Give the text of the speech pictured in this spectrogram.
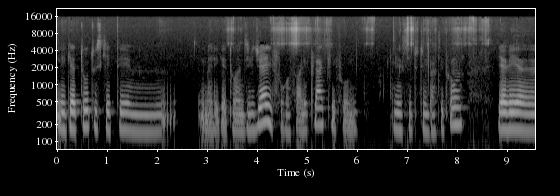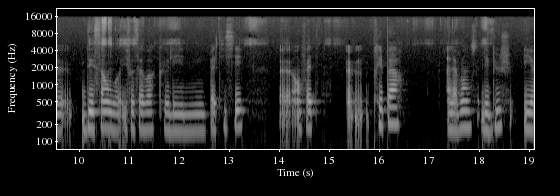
les gâteaux, tout ce qui était euh, bah, les gâteaux individuels. Il faut recevoir les plaques, il faut aussi toute une partie plonge. Il y avait euh, décembre, il faut savoir que les pâtissiers, euh, en fait, euh, préparent à l'avance les bûches et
